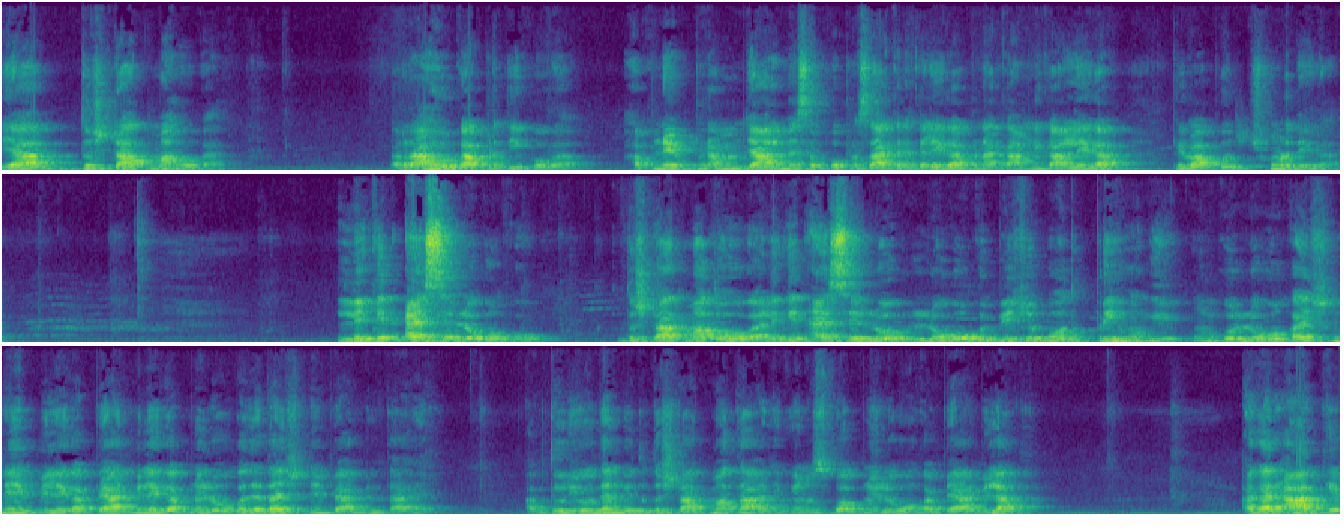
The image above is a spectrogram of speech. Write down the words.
या दुष्टात्मा होगा। राहु का प्रतीक होगा, अपने भ्रम जाल में सबको फंसा कर रख लेगा, अपना काम निकाल लेगा, फिर आपको छोड़ देगा। लेकिन ऐसे लोगों को दुष्टात्मा तो होगा, लेकिन ऐसे लोग, लोगों के बीच में बहुत प्रिय होंगे। उनको लोगों का स्नेह मिलेगा, प्यार मिलेगा, अपने लोगों का ज़्यादा स्नेह, प्यार मिलता है। अब दुर्योधन भी तो दुष्टात्मा था, लेकिन उसको अपने लोगों का प्यार मिला। अगर आपके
